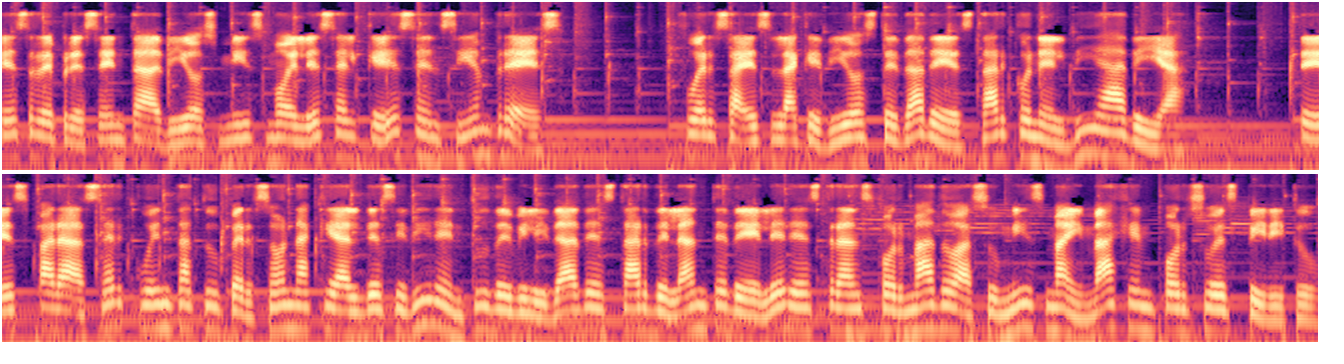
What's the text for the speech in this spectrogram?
Es representa a Dios mismo, Él es el que es en siempre es. Fuerza es la que Dios te da de estar con el día a día. Es para hacer cuenta tu persona que al decidir en tu debilidad estar delante de Él eres transformado a su misma imagen por su espíritu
